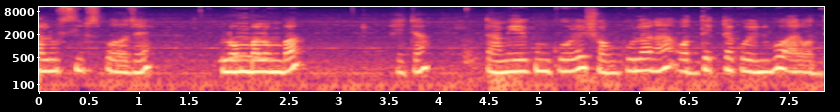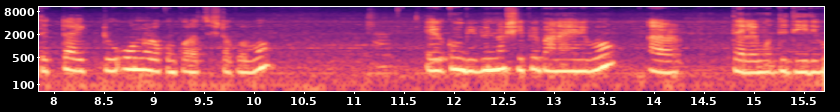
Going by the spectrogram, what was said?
আলুর চিপস পাওয়া যায়। লম্বা লম্বা। এটা। তা আমি এরকম করে সবগুলো না অর্ধেকটা করে নেব আর অর্ধেকটা একটু অন্য রকম করার চেষ্টা করব। এরকম বিভিন্ন শেপে বানিয়ে নেব আর তেলের মধ্যে দিয়ে দিব।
